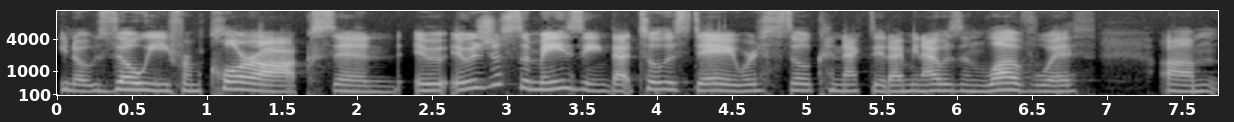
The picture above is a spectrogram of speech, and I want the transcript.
you know Zoe from Clorox, and it, it was just amazing that till this day we're still connected. I mean, I was in love with um,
